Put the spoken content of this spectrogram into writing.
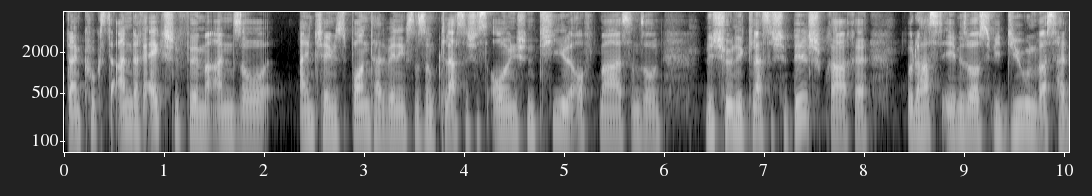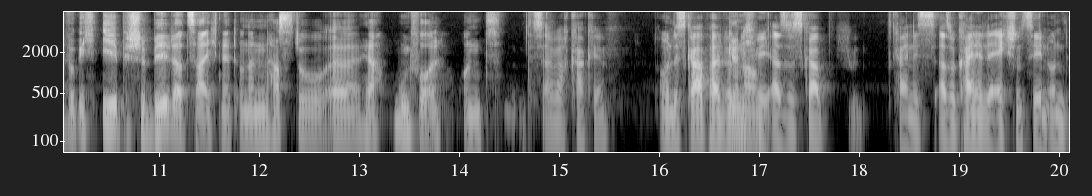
dann guckst du andere Actionfilme an, so ein James Bond hat wenigstens so ein klassisches Orange und Teal oftmals und so eine schöne klassische Bildsprache. Oder hast eben sowas wie Dune, was halt wirklich epische Bilder zeichnet. Und dann hast du, äh, ja, Moonfall. Und das ist einfach kacke. Und es gab halt wirklich, genau. also es gab keine, also keine der Action-Szenen. Und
